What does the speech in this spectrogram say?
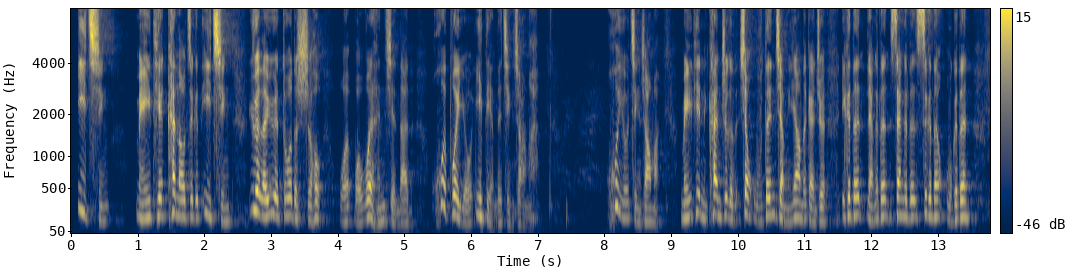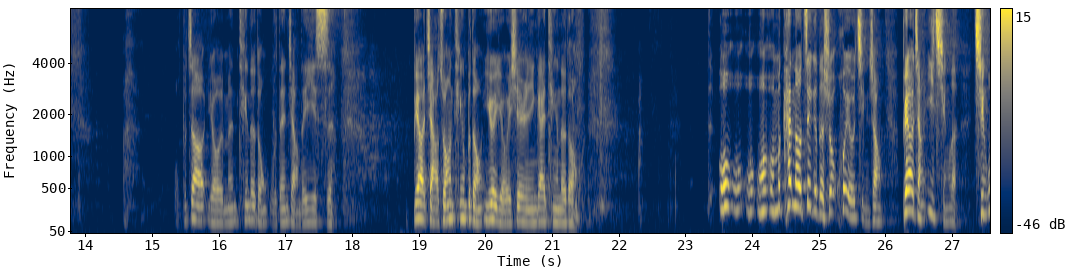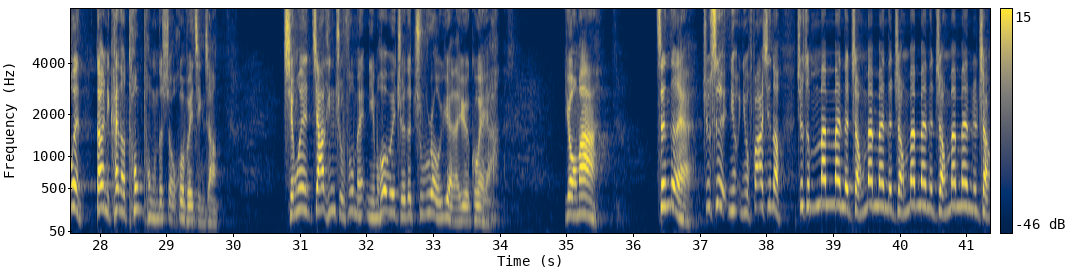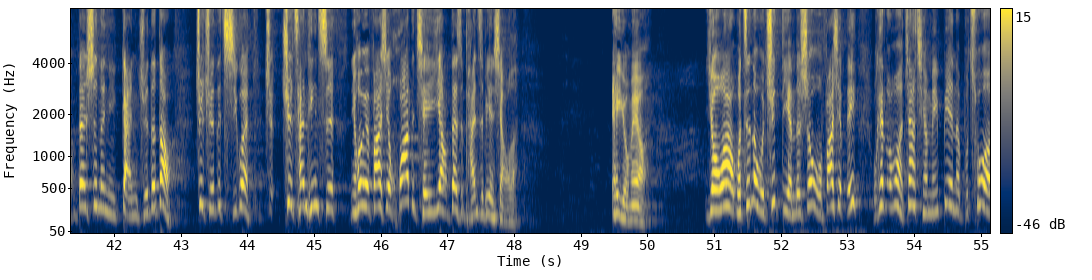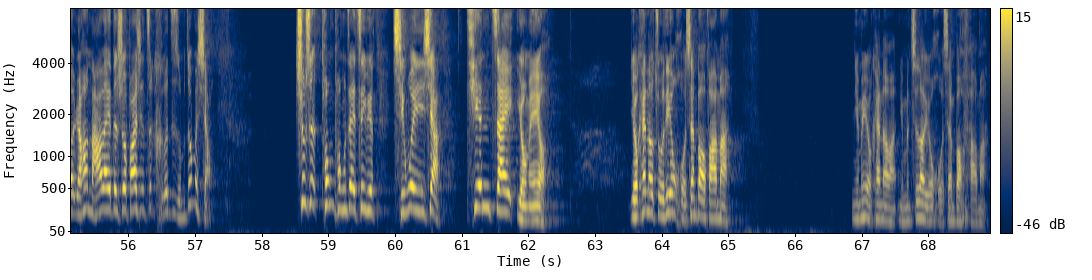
疫情，每一天看到这个疫情越来越多的时候，我我问很简单，会不会有一点的紧张啊？会有紧张吗？每一天你看这个像五灯奖一样的感觉，一个灯、两个灯、三个灯、四个灯、五个灯，不知道有人听得懂五等奖的意思。不要假装听不懂，因为有一些人应该听得懂。我我我我我们看到这个的时候会有紧张。不要讲疫情了，请问，当你看到通膨的时候会不会紧张？请问家庭主妇们，你们会不会觉得猪肉越来越贵啊？有吗？真的哎，就是你你发现到，就是慢慢的涨，慢慢的涨，慢慢的涨，慢慢的涨。但是呢，你感觉得到，就觉得奇怪。去去餐厅吃，你会不会发现花的钱一样，但是盘子变小了？哎，有没有？有啊！我真的，我去点的时候，我发现，哎，我看到哇，价钱没变的，不错。然后拿来的时候，发现这个盒子怎么这么小？就是通膨在这边。请问一下，天灾有没有？有看到昨天火山爆发吗？你们有看到吗？你们知道有火山爆发吗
